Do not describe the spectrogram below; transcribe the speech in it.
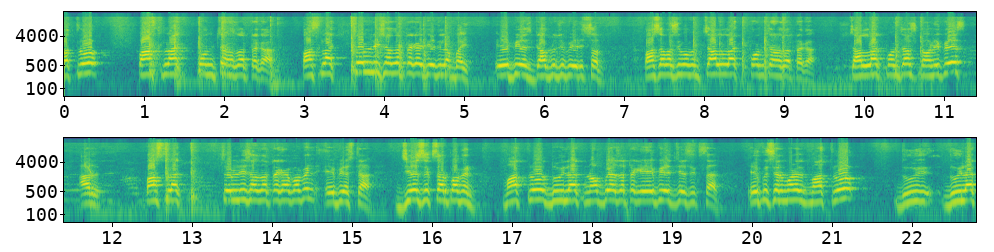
মাত্র পাঁচ লাখ পঞ্চাশ হাজার টাকা। পাঁচ লাখ চল্লিশ হাজার টাকায় দিয়ে দিলাম ভাই এবিএস ডাব্লিউ জিবি এডিশন পাশাপাশি পাবেন চার লাখ পঞ্চাশ হাজার টাকা। চার লাখ পঞ্চাশ নন এবিএস আর পাঁচ লাখ চল্লিশ হাজার টাকায় পাবেন এবিএসটা জিএস এক্স আর পাবেন মাত্র দুই লাখ নব্বই হাজার টাকা এবিএস জে সিক্স আর। একুশের মডেল মাত্র দুই দুই লাখ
